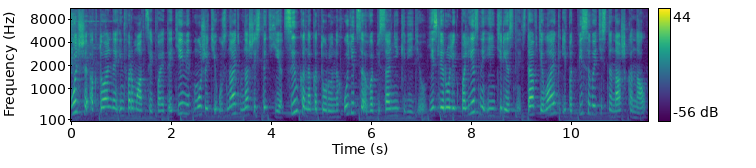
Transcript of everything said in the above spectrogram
Больше актуальной информации по этой теме можете узнать в нашей статье, ссылка на которую находится в описании к видео. Если ролик полезный и интересный, ставьте лайк и подписывайтесь на наш канал.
